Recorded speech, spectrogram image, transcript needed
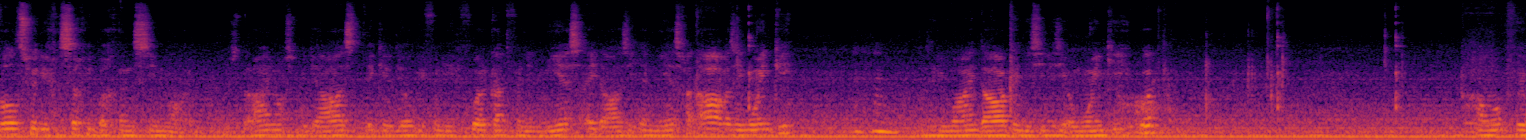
Wil so die gesiggie begin sien maar. Dis draai nog so 'n bietjie haas, ek het deeltjie van die voorkant van die neus uit. Daar is die een neus gaan. Ah, was die mondjie. Mhm. As jy die wine daar kan jy sien dis die ou mondjie oop. Gaan hom op vir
